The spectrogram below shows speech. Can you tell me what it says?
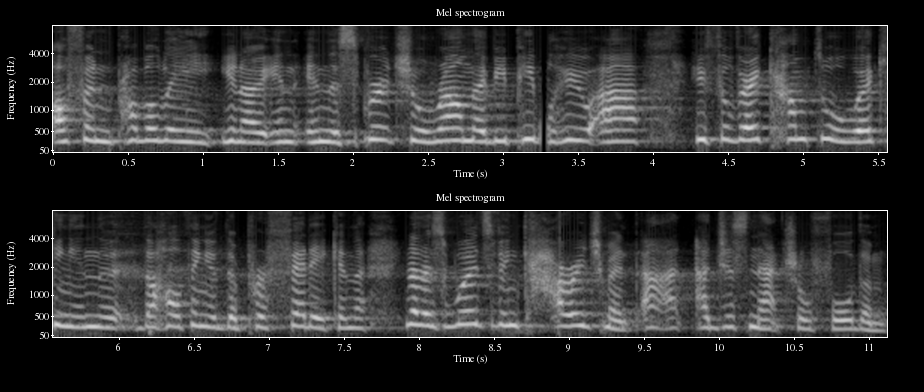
often probably you know in, in the spiritual realm there'd be people who are who feel very comfortable working in the, the whole thing of the prophetic and the, you know those words of encouragement are, are just natural for them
